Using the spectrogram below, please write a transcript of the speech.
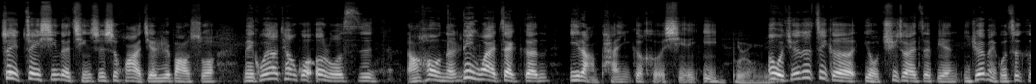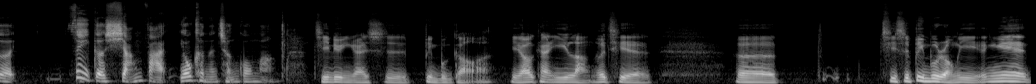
所以最新的情势是，《华尔街日报》说，美国要跳过俄罗斯，然后呢，另外再跟伊朗谈一个核协议，不容易。那我觉得这个有趣就在这边。你觉得美国这个这个想法有可能成功吗？几率应该是并不高啊，也要看伊朗，而且，呃，其实并不容易，因为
